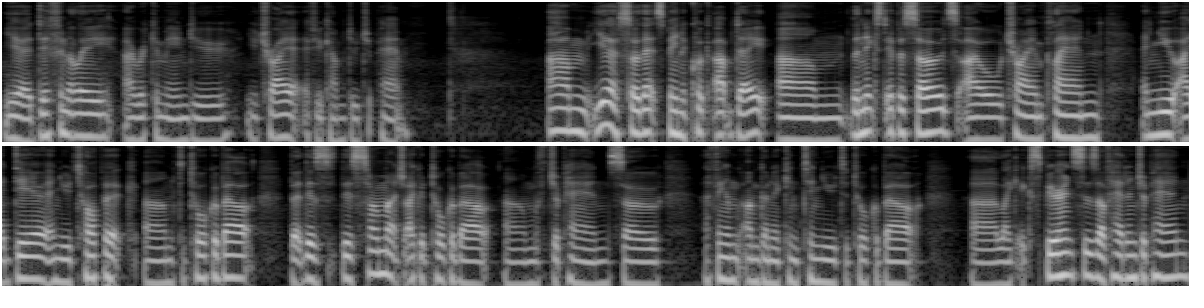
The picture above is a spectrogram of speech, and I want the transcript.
yeah, definitely, I recommend you you try it if you come to Japan. Um, yeah, so that's been a quick update. Um, the next episodes, I will try and plan a new idea, a new topic um, to talk about. But there's there's so much I could talk about um, with Japan, so I think I'm I'm going to continue to talk about uh, like experiences I've had in Japan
